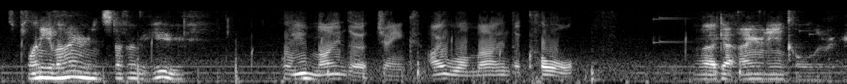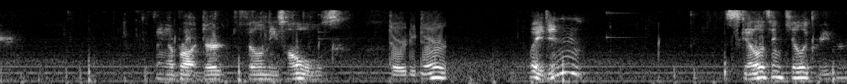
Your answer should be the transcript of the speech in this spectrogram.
There's plenty of iron and stuff over here. Well, you mine that, Jank. I will mine the coal. I got iron and coal over here. Good thing I brought dirt to fill in these holes. Dirty dirt. Wait, didn't skeleton kill a creeper?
